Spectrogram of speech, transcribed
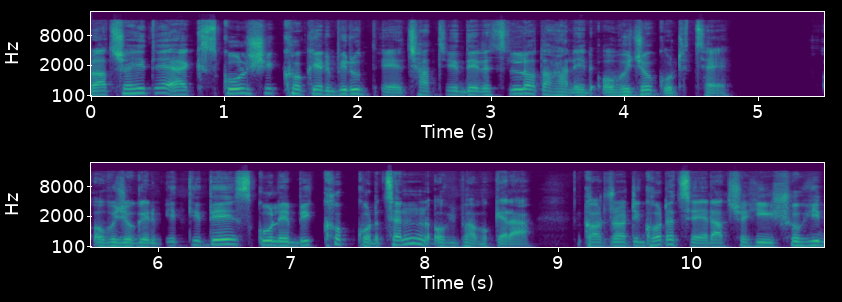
রাজশাহীতে এক স্কুল শিক্ষকের বিরুদ্ধে ছাত্রীদের শ্লীলতাহানির অভিযোগ উঠেছে। অভিযোগের ভিত্তিতে স্কুলে বিক্ষোভ করেছেন অভিভাবকেরা। ঘটনাটি ঘটেছে রাজশাহী শহীদ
